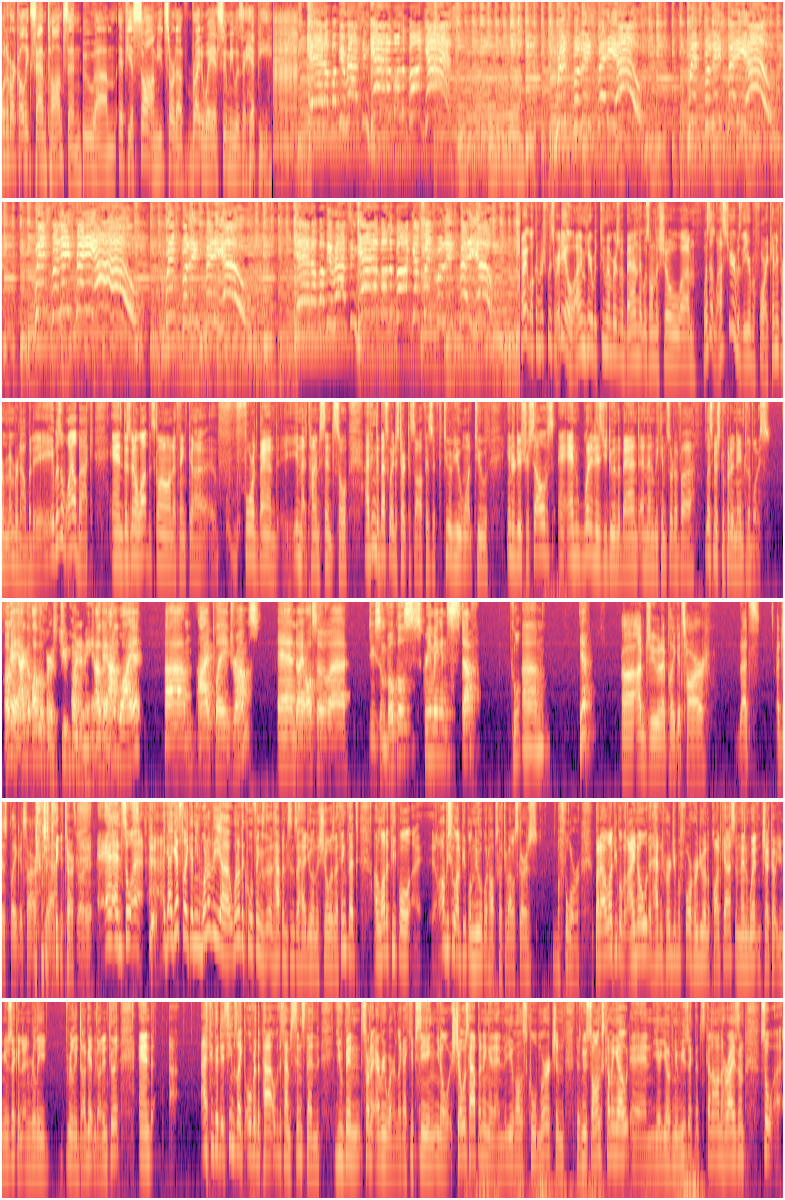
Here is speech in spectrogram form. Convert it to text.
One of our colleagues, Sam Thompson, who, um, if you saw him, you'd sort of right away assume he was a hippie. Get up off your ass and get up on the podcast. Witch Police Radio. Witch Police Radio. Witch Police Radio. Witch Police Radio. Get up off your ass and get All right, welcome to Witch Police Radio. I'm here with two members of a band that was on the show. Um, was it last year or was it the year before? I can't even remember now, but it, it was a while back. And there's been a lot that's gone on, I think, uh, f- for the band in that time since. So I think the best way to start this off is if the two of you want to introduce yourselves and, and what it is you do in the band, and then we can sort of, uh, listeners can put a name to the voice. Okay, I, will go first. Jude pointed at me. Okay, I'm Wyatt. Um, I play drums, and I also uh, do some vocals, screaming and stuff. Cool. Um, yeah. Uh, I'm Jude. I play guitar. That's I just play guitar. just Yeah, play guitar. That's about it. And, and so uh, I, I guess like I mean one of the uh, one of the cool things that happened since I had you on the show is I think that a lot of people obviously a lot of people knew about Hopscotch or Battle Scars before, but a lot of people that I know that hadn't heard you before heard you on the podcast and then went and checked out your music and, and really really dug it and got into it. And I think that it seems like over the past over the time since then, you've been sort of everywhere. Like I keep seeing, you know, shows happening, and, and you have all this cool merch, and there's new songs coming out, and you, you have new music that's kind of on the horizon. So, uh,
